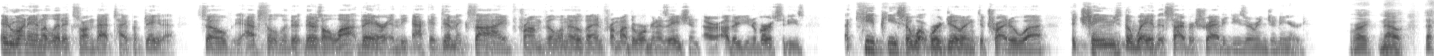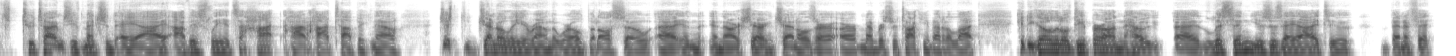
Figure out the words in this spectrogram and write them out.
and run analytics on that type of data. So, absolutely, there's a lot there in the academic side from Villanova and from other organizations or other universities. A key piece of what we're doing to try to uh, to change the way that cyber strategies are engineered. Right now, that's two times you've mentioned AI. Obviously, it's a hot, hot, hot topic now just generally around the world, but also uh, in in our sharing channels, our, our members are talking about it a lot. Could you go a little deeper on how uh, Listen uses AI to benefit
